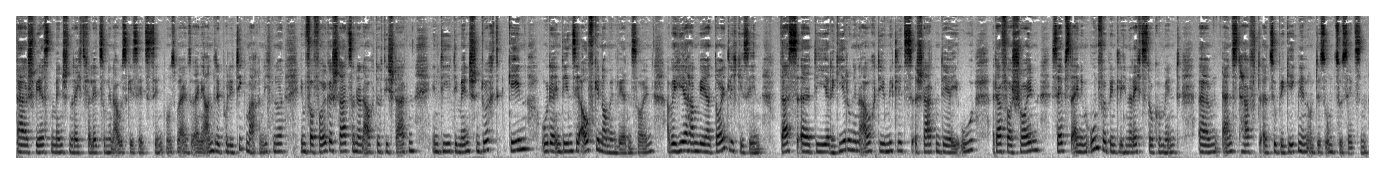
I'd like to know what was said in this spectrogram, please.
äh, schwersten Menschenrechtsverletzungen ausgesetzt sind. Muss man also eine andere Politik machen, nicht nur im Verfolgerstaat, sondern auch durch die Staaten, in die die Menschen durchgehen oder in denen sie aufgenommen werden sollen. Aber hier haben wir ja deutlich gesehen, dass äh, die Regierungen, auch die Mitgliedstaaten der EU, davor scheuen, selbst einem unverbindlichen Rechtsdokument ähm, ernsthaft äh, zu begegnen und es umzusetzen.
